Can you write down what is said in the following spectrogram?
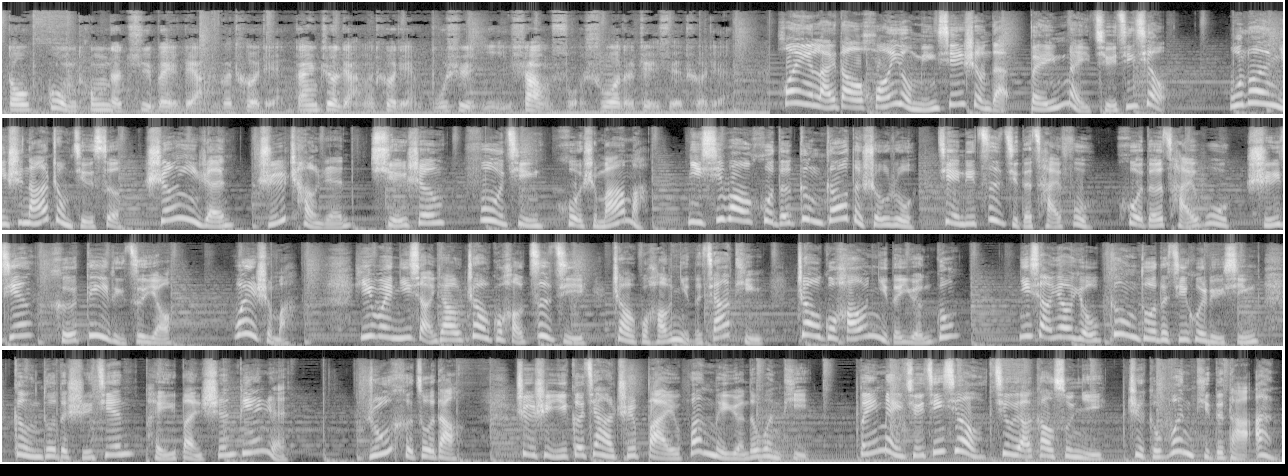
都共通的具备两个特点，但是这两个特点不是以上所说的这些特点。欢迎来到黄永明先生的北美掘金秀。无论你是哪种角色，生意人、职场人、学生、父亲或是妈妈，你希望获得更高的收入，建立自己的财富，获得财务、时间和地理自由。为什么？因为你想要照顾好自己，照顾好你的家庭，照顾好你的员工。你想要有更多的机会旅行，更多的时间陪伴身边人，如何做到？这是一个价值百万美元的问题。北美掘金秀就要告诉你这个问题的答案。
